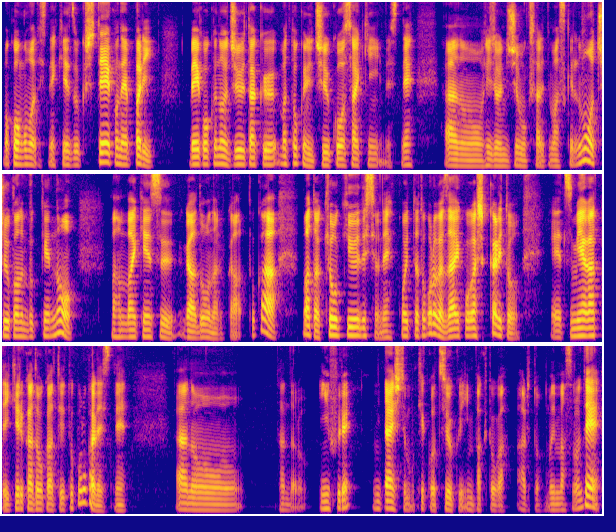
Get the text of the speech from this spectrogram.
ま、今後もですね、継続して、このやっぱり、米国の住宅、まあ、特に中古先ですね、あの、非常に注目されてますけれども、中古の物件の販売件数がどうなるかとか、あとは供給ですよね。こういったところが在庫がしっかりと積み上がっていけるかどうかというところがですね、あの、なんだろう、インフレに対しても結構強くインパクトがあると思いますので、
